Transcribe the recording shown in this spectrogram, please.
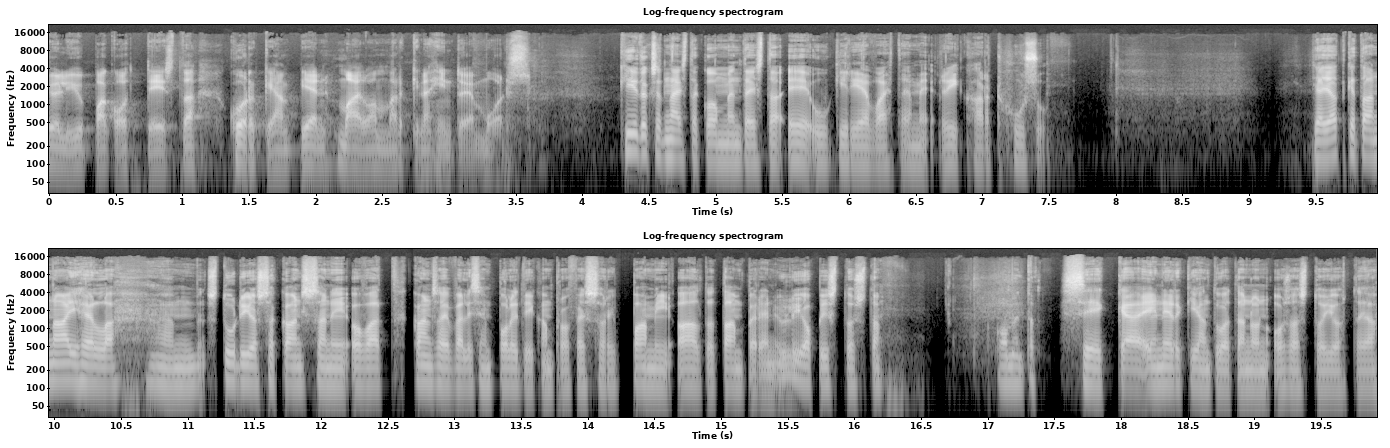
öljypakotteista korkeampien maailmanmarkkinahintojen muodossa. Kiitokset näistä kommenteista EU-kirjeenvaihtajamme Richard Husu. Ja jatketaan aiheella. Studiossa kanssani ovat kansainvälisen politiikan professori Pami Aalto Tampereen yliopistosta Huomenta. Sekä energiantuotannon osastojohtaja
